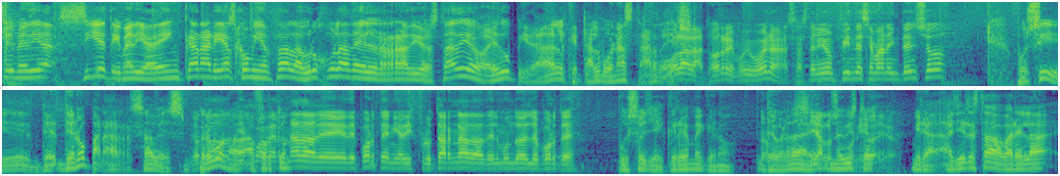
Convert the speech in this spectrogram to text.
ocho y media, siete y media en Canarias comienza la brújula del Radio Estadio. Edu Pidal, ¿qué tal? Buenas tardes. Hola, La Torre, muy buenas. ¿Has tenido un fin de semana intenso? Pues sí, de, no parar, ¿sabes? No Pero bueno, afortunadamente. nada de deporte ni a disfrutar nada del mundo del deporte. Pues oye, créeme que no. de verdad, ¿eh? no he visto. Mira, ayer estaba Varela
